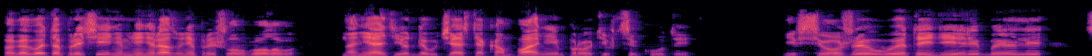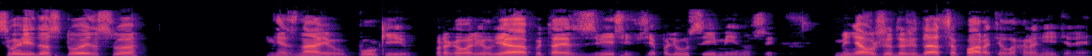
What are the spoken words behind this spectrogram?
По какой-то причине мне ни разу не пришло в голову, нанять ее для участия кампании против Цикуты. И все же у этой идеи были свои достоинства. Не знаю, Пуки, проговорил я, пытаясь взвесить все плюсы и минусы. Меня уже дожидаться пара телохранителей.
